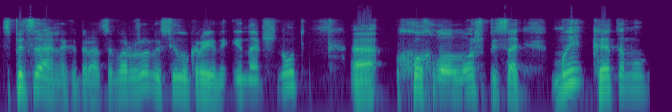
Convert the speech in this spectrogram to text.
специальных операций Вооруженных сил Украины и начнут э, хохло-ложь писать. Мы к этому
